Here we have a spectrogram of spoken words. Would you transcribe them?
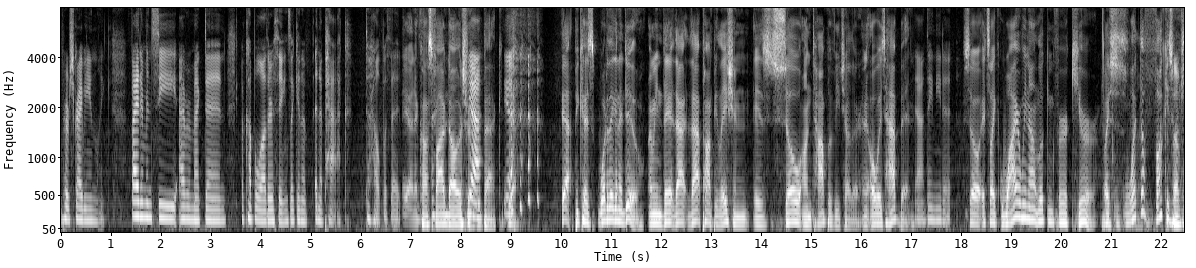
prescribing like vitamin C, ivermectin, a couple other things like in a in a pack to help with it. Yeah, and it costs five dollars for Yeah. every pack. Yeah. Yeah, because what are they gonna do? I mean, they, that that population is so on top of each other, and always have been. Yeah, they need it. So it's like, why are we not looking for a cure? Like, This- what the fuck is That's what I'm wrong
